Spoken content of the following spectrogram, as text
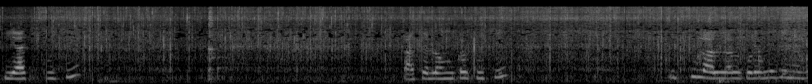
পেঁয়াজ কুচি কাঁচা লঙ্কা কুচি। একটু লাল লাল করে ভেজে নেব।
